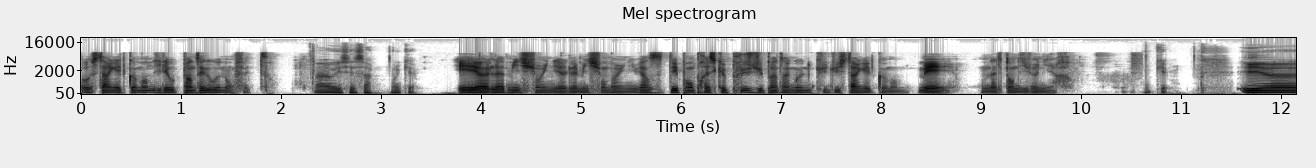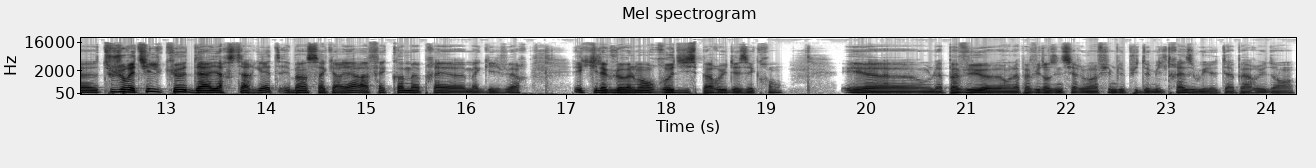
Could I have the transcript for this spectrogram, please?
au Stargate Command, il est au Pentagone en fait. Ah oui, c'est ça. Ok. Et la, mission, la mission dans l'univers dépend presque plus du Pentagone que du Stargate Command. Mais on a le temps d'y venir. Et euh, toujours est-il que derrière Stargate, eh ben, sa carrière a fait comme après euh, MacGyver et qu'il a globalement redisparu des écrans. Et on l'a pas on l'a pas vu dans une série ou un film depuis 2013 où il était apparu dans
